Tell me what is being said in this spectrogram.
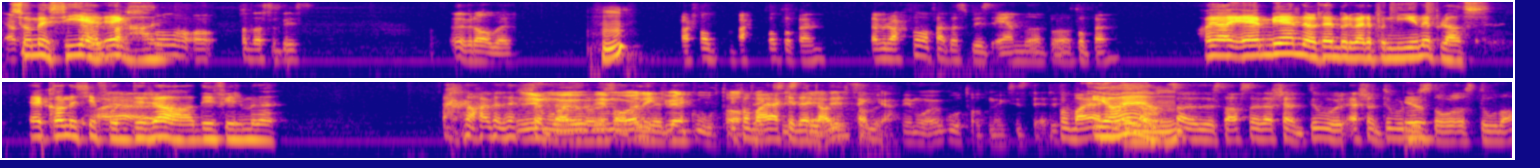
Ja, Som jeg sier, jeg har fall ha øvre alder. Hmm? I hvert fall, i hvert fall topp fem. Jeg vil i hvert fall ha Fantasy Beast 1 på topp fem. Å ja, Jeg mener at den bør være på niendeplass. Jeg kan ikke Ja, ja, ja. fordra de filmene. Nei, men det Vi må jo, vi må jo likevel godta at det eksisterer, langt, tenker jeg. Vi må jo godta at de eksisterer. For meg er Ja, ikke det ja. langt, sa du så jeg skjønte jo hvor, jeg skjønte hvor Jo. du sto, sto da.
